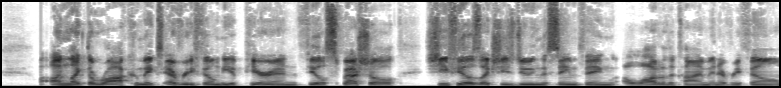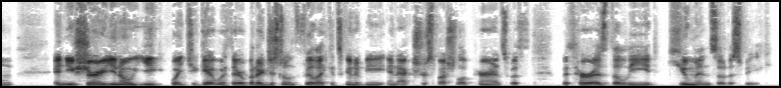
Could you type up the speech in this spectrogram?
unlike The Rock, who makes every film he appear in feel special, she feels like she's doing the same thing a lot of the time in every film. And you sure you know you, what you get with her, but I just don't feel like it's going to be an extra special appearance with with her as the lead human, so to speak.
